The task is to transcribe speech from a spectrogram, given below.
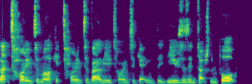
that time to market, time to value, time to getting the users in touch with the report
